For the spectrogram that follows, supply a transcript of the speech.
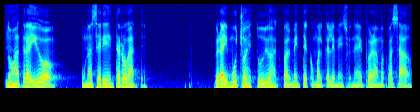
nos ha traído una serie de interrogantes, pero hay muchos estudios actualmente, como el que le mencioné en el programa pasado,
